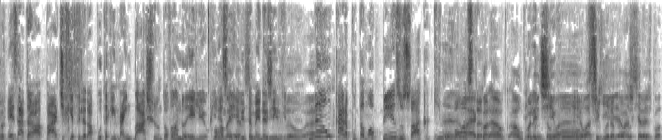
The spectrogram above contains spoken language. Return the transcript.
Exato, a parte que é filha da puta é quem tá embaixo, não tô falando ele. Eu queria Porra, ser mas ele também. deve ser incrível, é. Não, cara, puta mó peso, saca? Que Não, bosta. é, co- é o, é o Tem coletivo muito, é, eu acho que, segura pra eu acho você. que era de boa.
